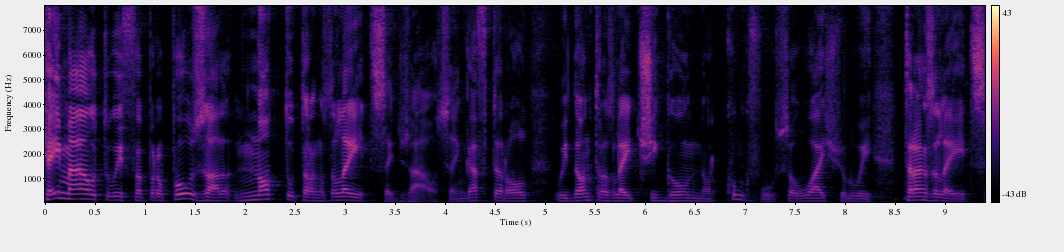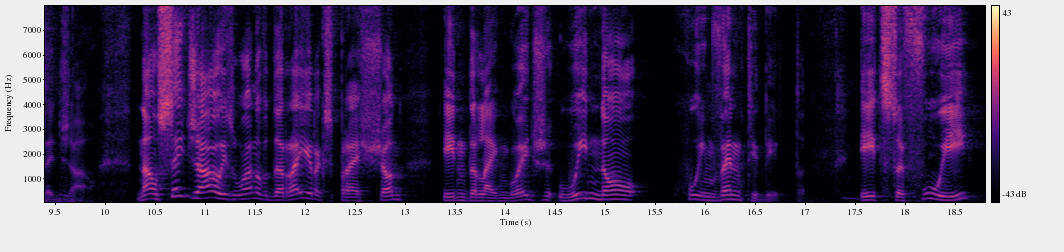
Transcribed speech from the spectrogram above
came out with a proposal not to translate Sejao, saying, after all, we don't translate Qigong or Kung Fu, so why should we translate Sejao? Now, Sejao is one of the rare expressions in the language. We know who invented it. It's a Fu Yi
